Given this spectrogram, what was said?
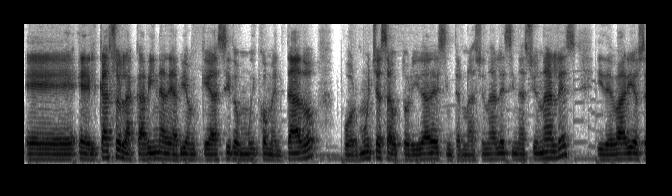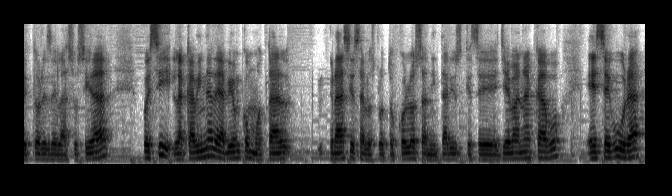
eh, el caso de la cabina de avión que ha sido muy comentado por muchas autoridades internacionales y nacionales y de varios sectores de la sociedad, pues sí, la cabina de avión como tal gracias a los protocolos sanitarios que se llevan a cabo, es segura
